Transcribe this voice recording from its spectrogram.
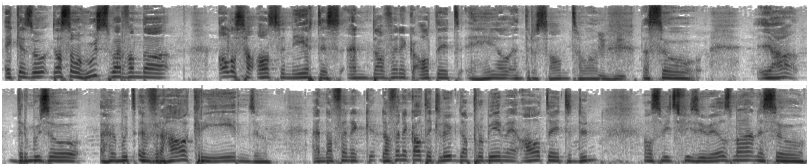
Ik heb zo, dat is zo'n hoes waarvan dat alles geanceneerd is. En dat vind ik altijd heel interessant. Gewoon. Mhm. Dat is zo... Ja, er moet zo, je moet een verhaal creëren. Zo. En dat vind, ik, dat vind ik altijd leuk. Dat proberen wij altijd te doen. Als we iets visueels maken, is zo...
